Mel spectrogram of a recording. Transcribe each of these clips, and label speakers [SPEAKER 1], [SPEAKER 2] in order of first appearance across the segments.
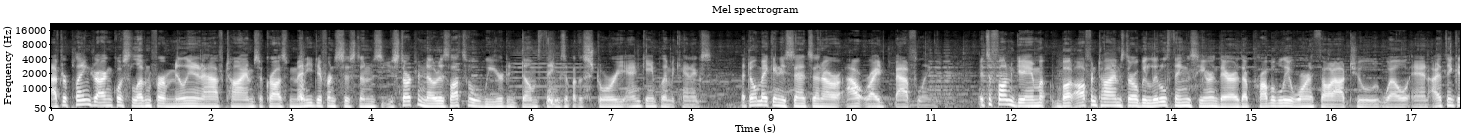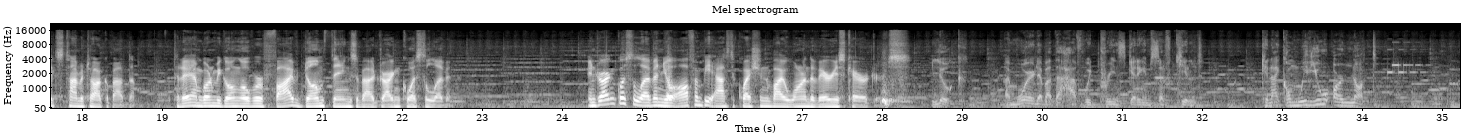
[SPEAKER 1] After playing Dragon Quest XI for a million and a half times across many different systems, you start to notice lots of weird and dumb things about the story and gameplay mechanics that don't make any sense and are outright baffling. It's a fun game, but oftentimes there will be little things here and there that probably weren't thought out too well, and I think it's time to talk about them. Today I'm going to be going over 5 dumb things about Dragon Quest XI. In Dragon Quest XI, you'll often be asked a question by one of the various characters.
[SPEAKER 2] Look, I'm worried about the half-wit prince getting himself killed. Can I come with you or not?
